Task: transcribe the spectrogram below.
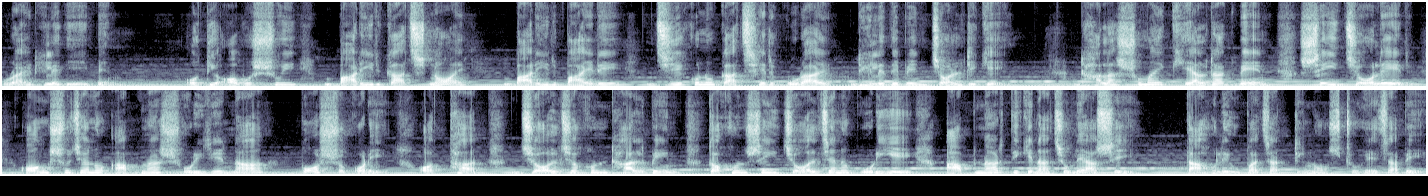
গোড়ায় ঢেলে দিয়েবেন অতি অবশ্যই বাড়ির গাছ নয়, বাড়ির বাইরে যে কোনো গাছের গোড়ায় ঢেলে দেবেন জলটিকে। ঢালার সময় খেয়াল রাখবেন, সেই জলের অংশ যেন আপনার শরীরে না স্পর্শ করে। অর্থাৎ জল যখন ঢালবেন, তখন সেই জল যেন গড়িয়ে আপনার দিকে না চলে আসে, তাহলে উপাচারটি নষ্ট হয়ে যাবে।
